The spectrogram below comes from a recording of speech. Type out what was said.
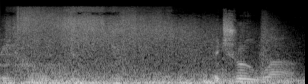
Behold, the true world.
